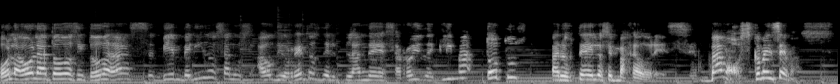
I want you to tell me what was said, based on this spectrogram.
Hola, hola a todos y todas. Bienvenidos a los audio retos del Plan de Desarrollo de Clima TOTUS para ustedes los embajadores. Vamos, comencemos.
